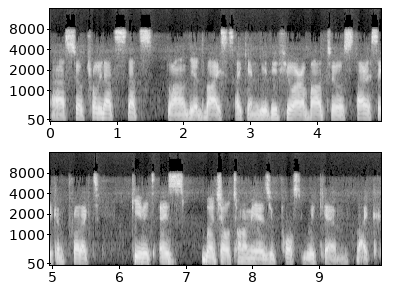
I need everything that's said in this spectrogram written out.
Uh, so probably that's that's one of the advices I can give. If you are about to start a second product, give it as much autonomy as you possibly can, like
